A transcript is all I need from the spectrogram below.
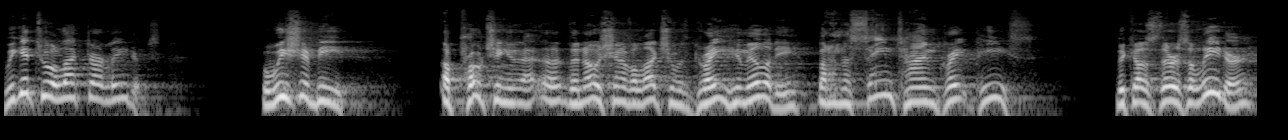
we get to elect our leaders. But we should be approaching uh, the notion of election with great humility, but at the same time, great peace. Because there's a leader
